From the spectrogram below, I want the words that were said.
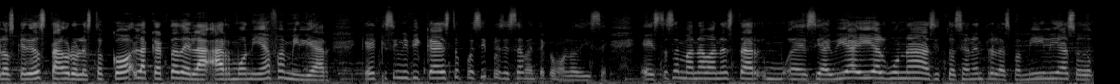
los queridos Tauro. Les tocó la carta de la armonía familiar. ¿Qué, qué significa esto? Pues sí, precisamente como lo dice. Esta semana van a estar, mm, eh, si había ahí alguna situación entre las familias o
